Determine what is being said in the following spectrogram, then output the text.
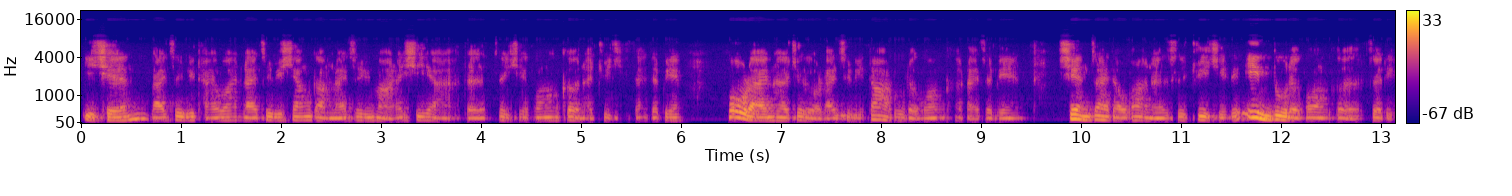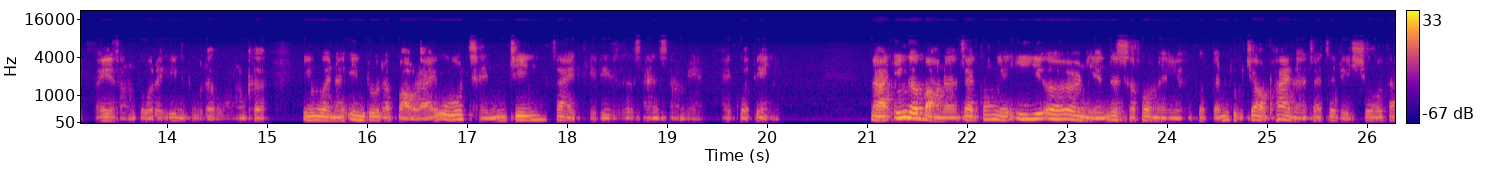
以前来自于台湾、来自于香港、来自于马来西亚的这些观光客呢，聚集在这边。后来呢，就有来自于大陆的观光客来这边。现在的话呢，是聚集的印度的观光客，这里非常多的印度的观光客。因为呢，印度的宝莱坞曾经在铁力士山上面拍过电影。那英格堡呢，在公元一一二二年的时候呢，有一个本土教派呢，在这里修道，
